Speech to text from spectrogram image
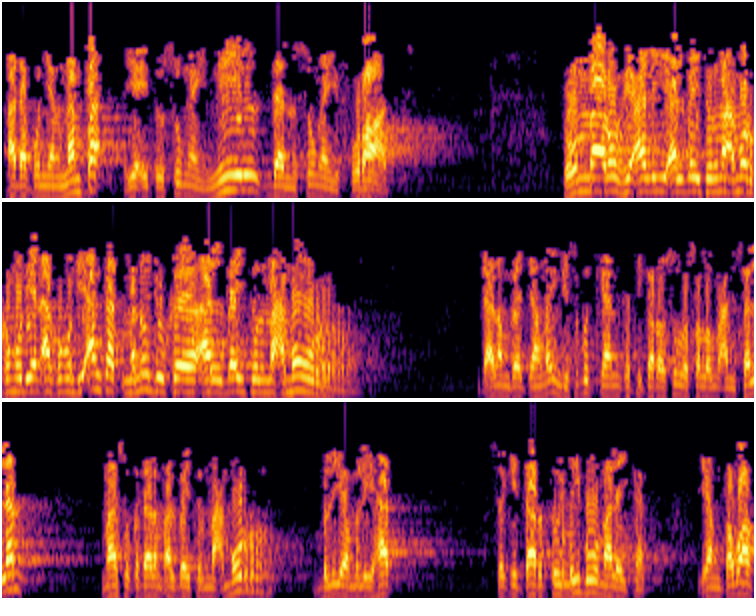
Adapun yang nampak yaitu sungai Nil dan sungai Furat. Thumma rufi'a al-baitul ma'mur. Kemudian aku pun diangkat menuju ke al-baitul ma'mur. Dalam riwayat yang lain disebutkan ketika Rasulullah sallallahu alaihi wasallam masuk ke dalam al-baitul ma'mur, beliau melihat sekitar 7000 malaikat yang tawaf.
